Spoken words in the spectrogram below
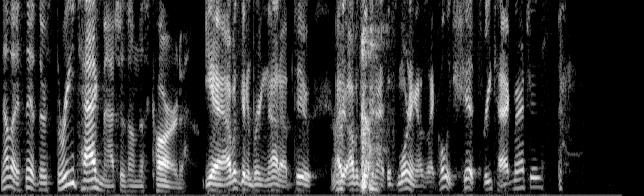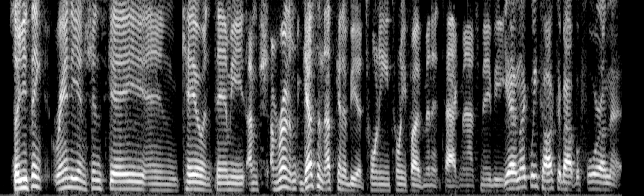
now that I say it, there's three tag matches on this card. Yeah, I was going to bring that up too. I, I was looking at it this morning. I was like, "Holy shit, three tag matches!" So you think Randy and Shinsuke and KO and Sami? I'm I'm running. I'm guessing that's going to be a 20 25 minute tag match, maybe. Yeah, and like we talked about before on that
